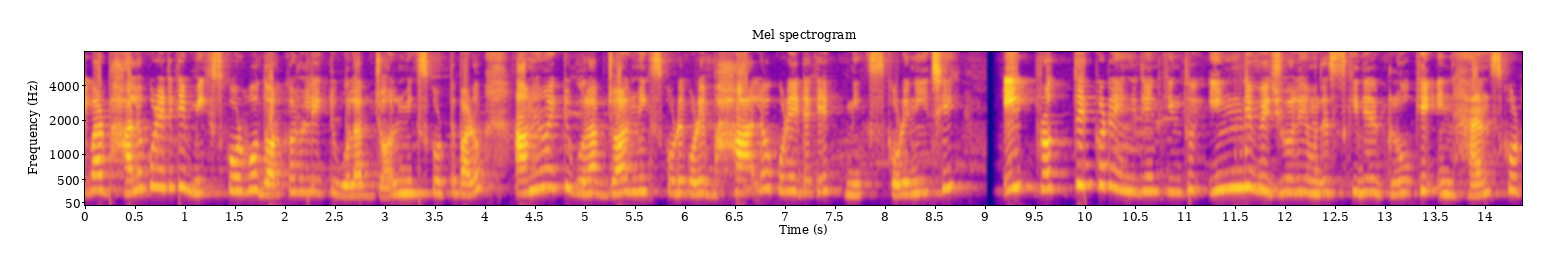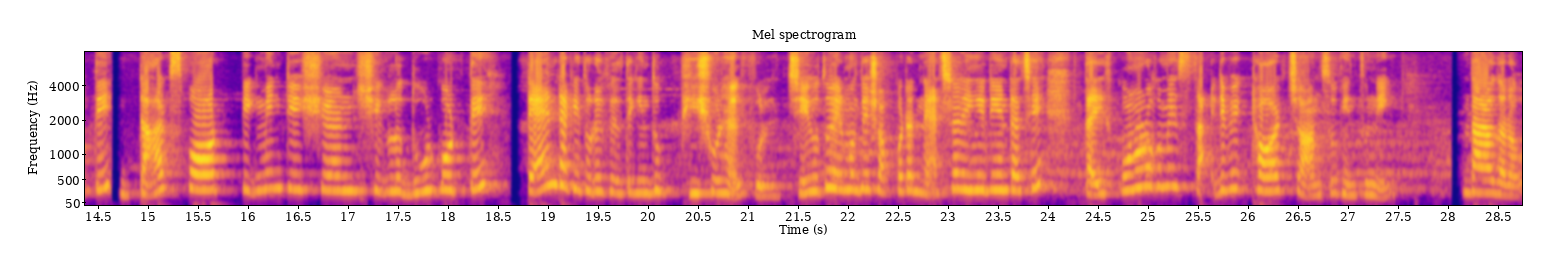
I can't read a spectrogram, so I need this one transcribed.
এবার ভালো করে এটাকে মিক্স করব। দরকার হলে একটু গোলাপ জল মিক্স করতে পারো। আমিও একটু গোলাপ জল মিক্স করে করে ভালো করে এটাকে মিক্স করে নিয়েছি। এই প্রত্যেকটা ইনগ্রিডিয়েন্ট কিন্তু ইন্ডিভিজুয়ালি আমাদের স্কিনের গ্লোকে এনহ্যান্স করতে ডার্ক স্পট পিগমেন্টেশন সেগুলো দূর করতে ট্যানটাকে তুলে ফেলতে কিন্তু ভীষণ হেল্পফুল যেহেতু এর মধ্যে সবকটা ন্যাচারাল ইনগ্রিডিয়েন্ট আছে, তাই কোনো রকমের সাইড এফেক্ট হওয়ার চান্সও কিন্তু নেই। দাঁড়াও দাঁড়াও।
